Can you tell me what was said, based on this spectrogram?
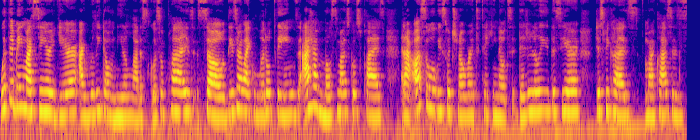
With it being my senior year, I really don't need a lot of school supplies. So these are like little things. I have most of my school supplies and I also will be switching over to taking notes digitally this year just because my classes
